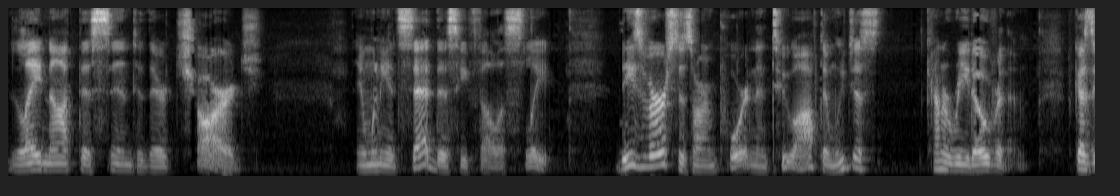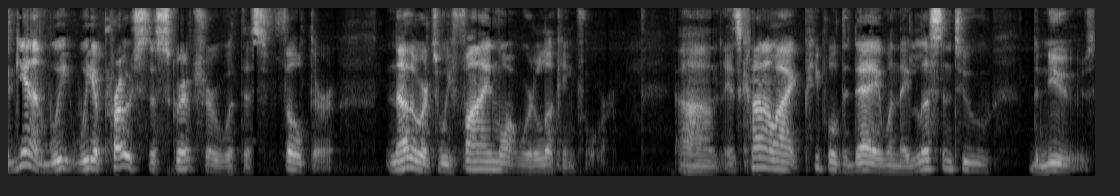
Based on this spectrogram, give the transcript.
lay not this sin to their charge. And when he had said this, he fell asleep. These verses are important, and too often we just kind of read over them. Because again, we, we approach the scripture with this filter. In other words, we find what we're looking for. Um, it's kind of like people today, when they listen to the news,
